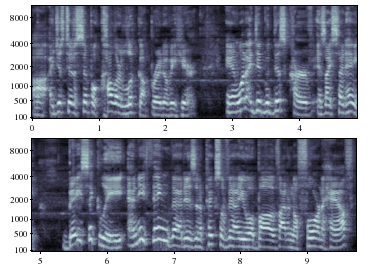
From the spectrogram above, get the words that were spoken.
uh, I just did a simple color lookup right over here. And what I did with this curve is I said, hey, basically anything that is in a pixel value above, I don't know, four and a half,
